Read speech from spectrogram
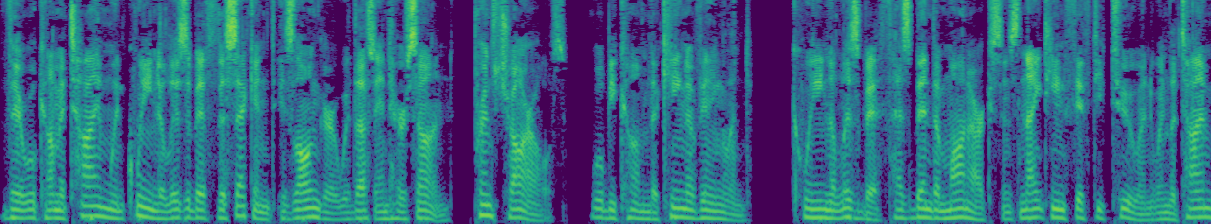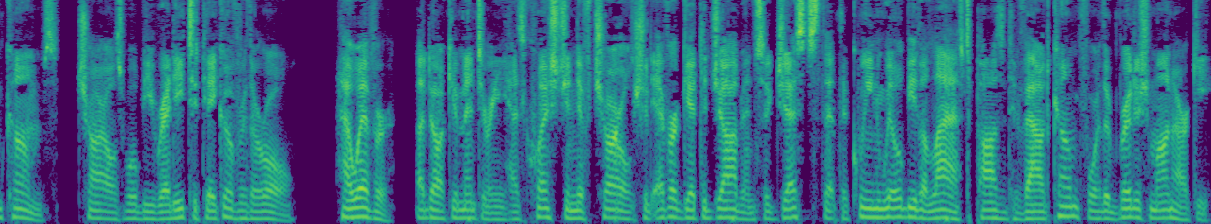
There will come a time when Queen Elizabeth II is longer with us and her son, Prince Charles, will become the King of England. Queen Elizabeth has been the monarch since 1952 and when the time comes, Charles will be ready to take over the role. However, a documentary has questioned if Charles should ever get the job and suggests that the Queen will be the last positive outcome for the British monarchy.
